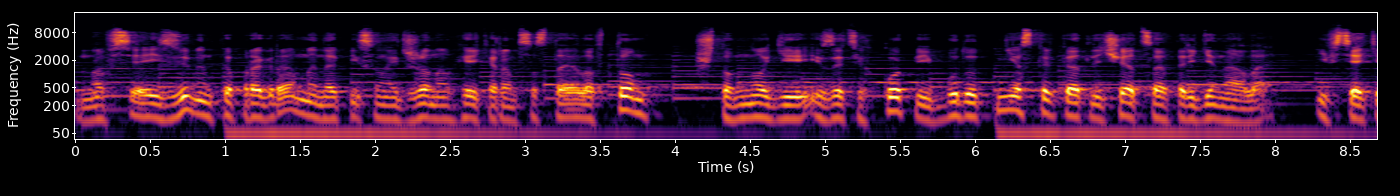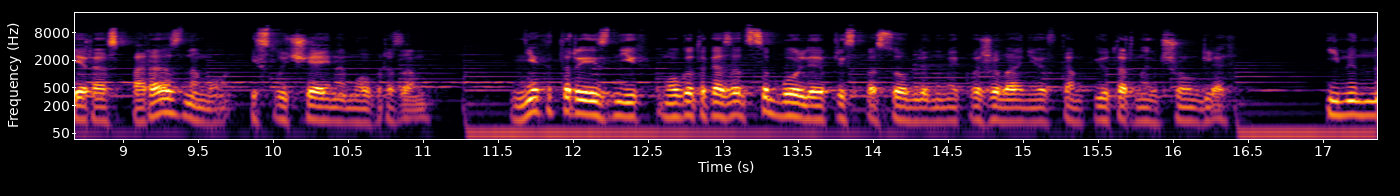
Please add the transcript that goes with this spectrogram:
Но вся изюминка программы, написанной Джоном Хекером, состояла в том, что многие из этих копий будут несколько отличаться от оригинала, и всякий раз по-разному и случайным образом. Некоторые из них могут оказаться более приспособленными к выживанию в компьютерных джунглях, Именно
